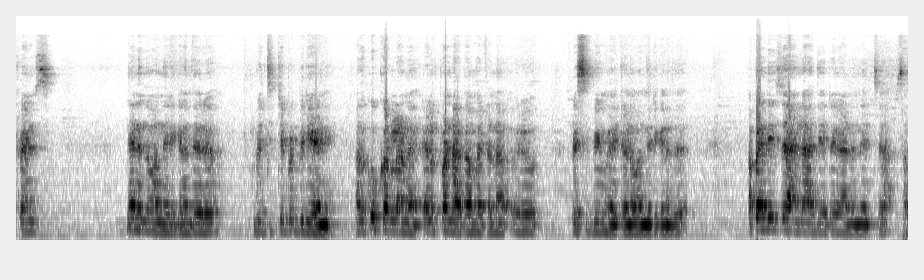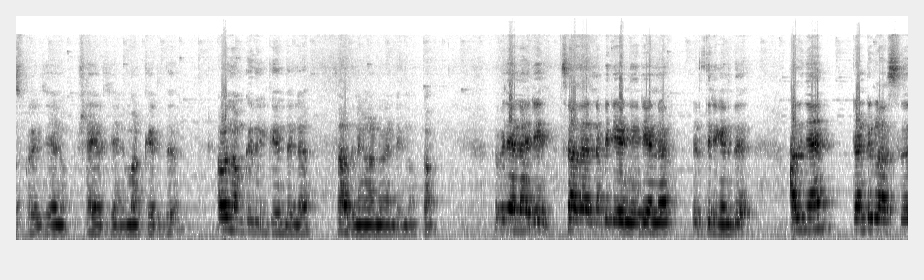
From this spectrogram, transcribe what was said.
ഫ്രണ്ട്സ് ഞാൻ ഇന്ന് വന്നിരിക്കുന്നത് ഒരു വെജിറ്റബിൾ ബിരിയാണി. അത് കുക്കറിലാണ് എളുപ്പം ഉണ്ടാക്കാൻ പറ്റുന്ന ഒരു റെസിപ്പിയുമായിട്ടാണ് വന്നിരിക്കുന്നത്. അപ്പോൾ എന്റെ ഈ ചാനൽ ആദ്യമായിട്ട് കാണുന്ന വെച്ചാൽ സബ്സ്ക്രൈബ് ചെയ്യാനും ഷെയർ ചെയ്യാനും മറക്കരുത്. അപ്പോൾ നമുക്ക് ഇതിലേക്ക് എന്തെല്ലാം സാധനങ്ങളാണ് വേണ്ടതെന്ന് നോക്കാം. അപ്പോൾ ഞാൻ അരി സാധാരണ ബിരിയാണി അരിയാണ് എടുത്തിരിക്കുന്നത്. അത് ഞാൻ രണ്ട് ഗ്ലാസ്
